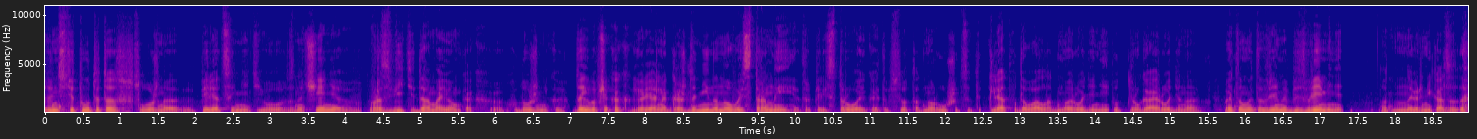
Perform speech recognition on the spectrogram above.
Институт, это сложно переоценить его значение в развитии, да, моем как художника. Да и вообще как реально гражданина новой страны. Это перестройка, это все одно рушится. Ты клятву давал одной родине, тут другая родина. Поэтому это время без времени. Вот наверняка за,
